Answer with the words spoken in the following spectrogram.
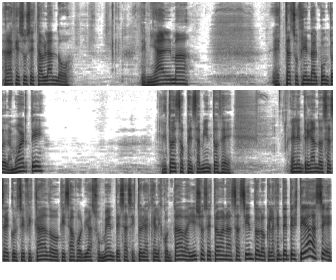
Ahora Jesús está hablando de mi alma. Está sufriendo al punto de la muerte. Y todos esos pensamientos de él entregándose a ser crucificado, quizás volvió a su mente esas historias que les contaba y ellos estaban haciendo lo que la gente triste hace.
